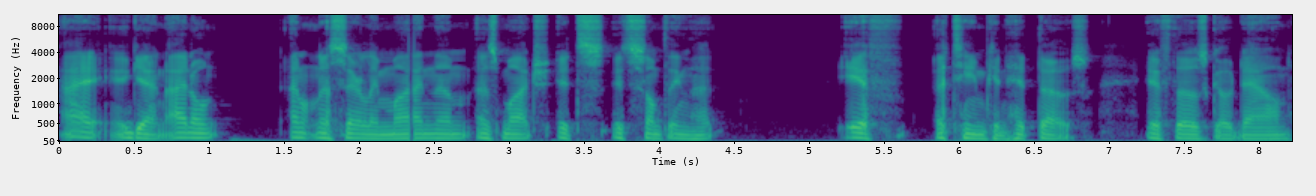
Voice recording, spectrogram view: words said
I again, I don't I don't necessarily mind them as much. It's it's something that if a team can hit those. If those go down,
